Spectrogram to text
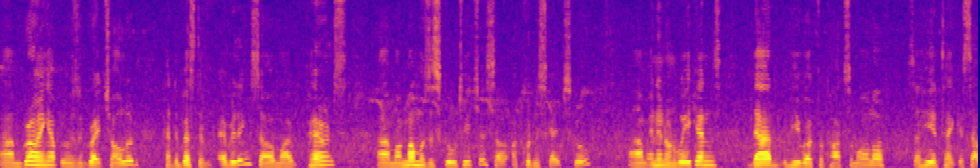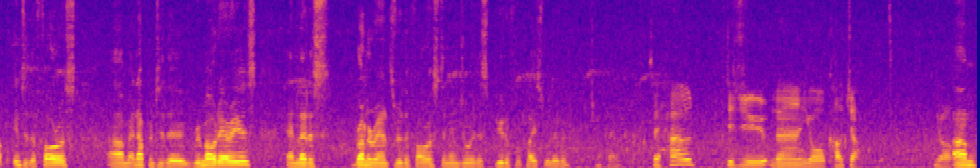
Um, growing up, it was a great childhood. Had the best of everything. So my parents, uh, my mum was a school teacher, so I couldn't escape school. Um, and then on weekends, Dad he worked for Parks and Wildlife, so he'd take us up into the forest um, and up into the remote areas, and let us run around through the forest and enjoy this beautiful place we live in. Okay. So how did you learn your culture? Your Um,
